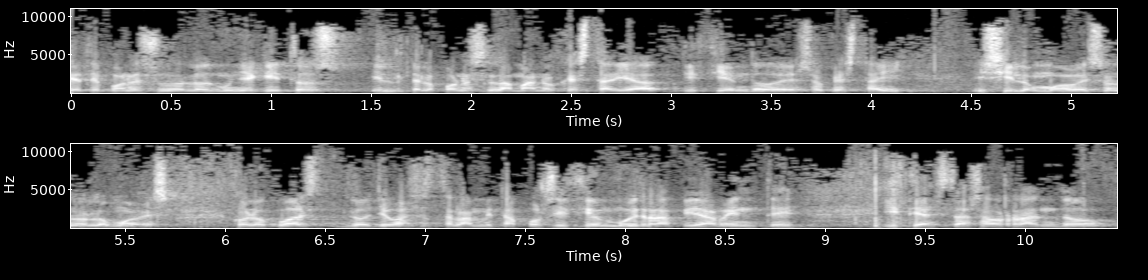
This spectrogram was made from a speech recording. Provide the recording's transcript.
que te pones uno de los muñequitos y te lo pones en la mano. ¿Qué estaría diciendo de eso que está ahí? Y si lo mueves o no lo mueves. Con lo cual lo llevas hasta la metaposición muy rápidamente y te estás ahorrando,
